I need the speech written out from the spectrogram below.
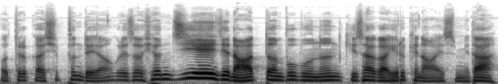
어떨까 싶은데요. 그래서 현지에 이제 나왔던 부분은 기사가 이렇게 나와 있습니다.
